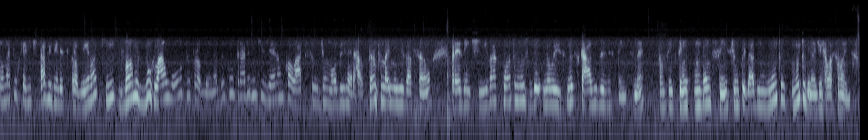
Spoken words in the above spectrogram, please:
então não é porque a gente está vivendo esse problema que vamos burlar um outro problema. Do contrário, a gente gera um colapso de um modo geral, tanto na imunização preventiva quanto nos, nos, nos casos existentes, né? Então tem que ter um, um, bom senso e um cuidado muito, muito grande em relação a isso.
